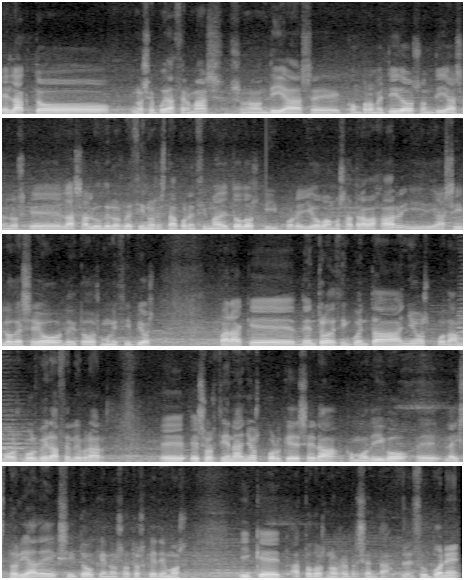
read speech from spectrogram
El acto no se puede hacer más, son días eh, comprometidos, son días en los que la salud de los vecinos está por encima de todos y por ello vamos a trabajar y así lo deseo de todos los municipios para que dentro de 50 años podamos volver a celebrar eh, esos 100 años porque será, como digo, eh, la historia de éxito que nosotros queremos y que a todos nos representa. Supone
